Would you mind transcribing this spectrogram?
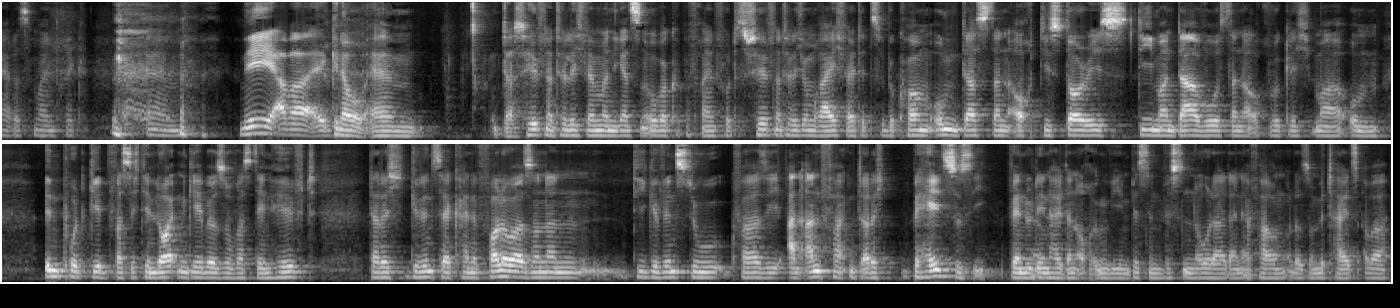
ja, das ist mein Trick. Ähm, nee, aber äh, genau, ähm, das hilft natürlich, wenn man die ganzen oberkörperfreien Fotos, hilft natürlich, um Reichweite zu bekommen, um das dann auch die Stories, die man da, wo es dann auch wirklich mal um Input gibt, was ich den Leuten gebe, so was denen hilft. Dadurch gewinnst du ja keine Follower, sondern die gewinnst du quasi an Anfang und dadurch behältst du sie, wenn du denen halt dann auch irgendwie ein bisschen Wissen oder deine Erfahrung oder so mitteilst. Aber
